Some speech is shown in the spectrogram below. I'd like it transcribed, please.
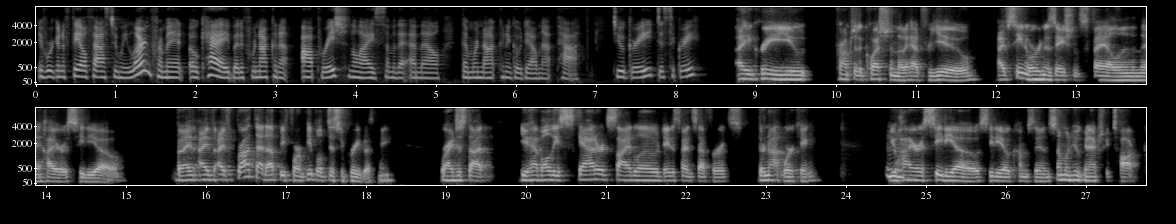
if we're going to fail fast and we learn from it, okay. But if we're not going to operationalize some of the ML, then we're not going to go down that path. Do you agree? Disagree? I agree. You prompted a question that I had for you. I've seen organizations fail and then they hire a CDO. But I've, I've brought that up before and people have disagreed with me, where I just thought you have all these scattered silo data science efforts they're not working. You mm-hmm. hire a CDO, CDO comes in, someone who can actually talk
